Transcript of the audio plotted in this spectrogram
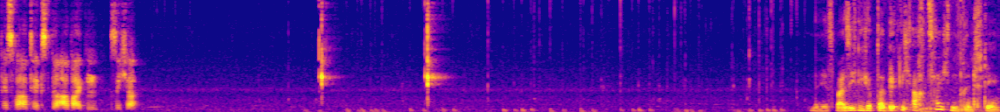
Passwort Text bearbeiten, sicher. Jetzt weiß ich nicht, ob da wirklich acht Zeichen drin stehen.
